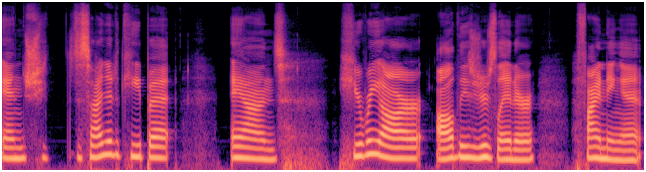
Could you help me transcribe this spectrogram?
and she decided to keep it. And here we are, all these years later, finding it.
